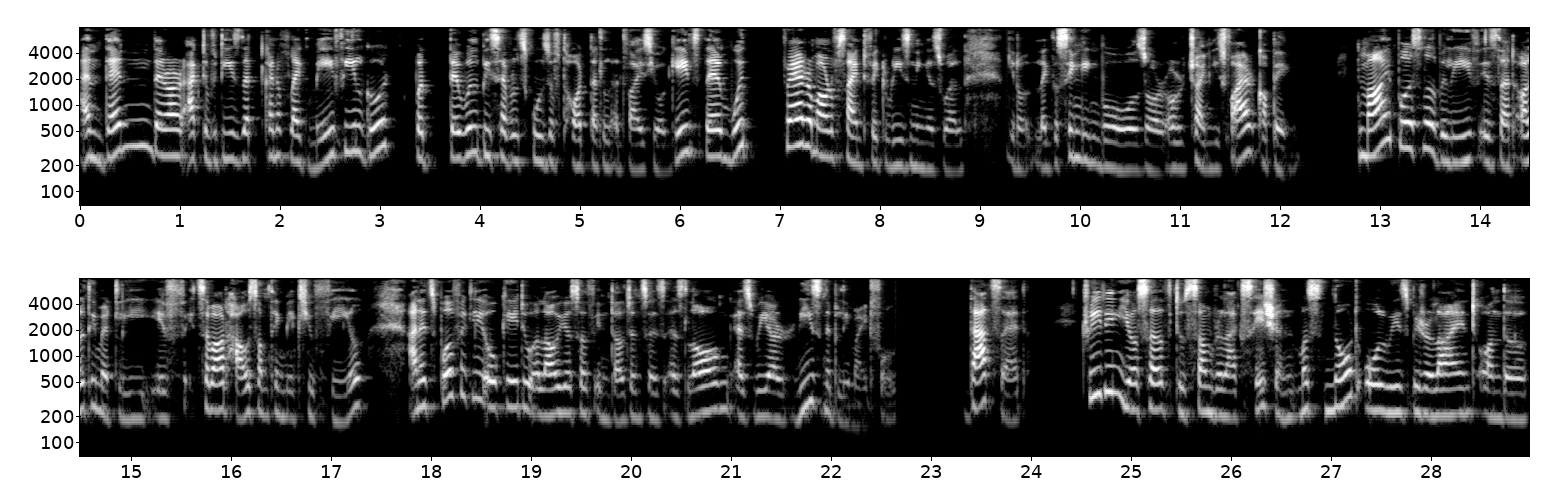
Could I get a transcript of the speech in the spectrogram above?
And then there are activities that kind of like may feel good, but there will be several schools of thought that will advise you against them with fair amount of scientific reasoning as well. You know, like the singing bowls or, or Chinese fire cupping. My personal belief is that ultimately, if it's about how something makes you feel, and it's perfectly okay to allow yourself indulgences as long as we are reasonably mindful. That said, treating yourself to some relaxation must not always be reliant on the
